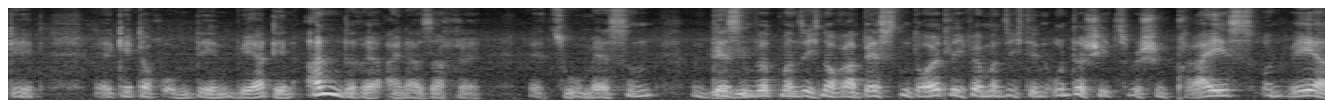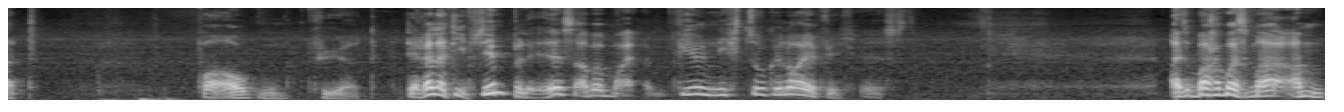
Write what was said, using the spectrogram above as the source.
geht, geht doch um den Wert, den andere einer Sache zumessen. Und dessen mhm. wird man sich noch am besten deutlich, wenn man sich den Unterschied zwischen Preis und Wert vor Augen führt, der relativ simpel ist, aber vielen nicht so geläufig ist. Also machen wir es mal am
